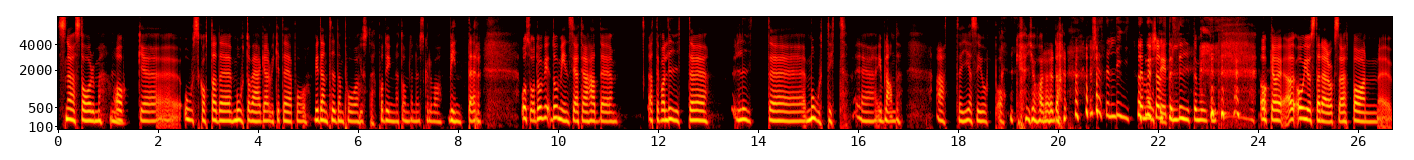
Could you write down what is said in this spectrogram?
snöstorm mm. och eh, oskottade motorvägar, vilket det är på, vid den tiden på, på dygnet, om det nu skulle vara vinter. Och så, då, då minns jag att jag hade, att det var lite, lite motigt eh, ibland att ge sig upp och göra det där. Nu känns det lite motigt. nu känns det lite motigt. Och, eh, och just det där också att barn, eh,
